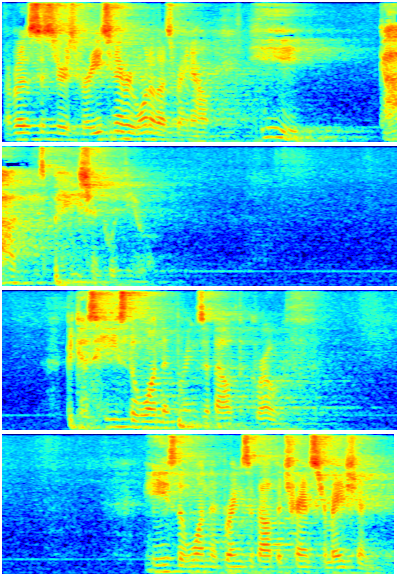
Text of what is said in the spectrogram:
my brothers and sisters, for each and every one of us right now. He, God, is patient with you. Because He's the one that brings about the growth. He's the one that brings about the transformation.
